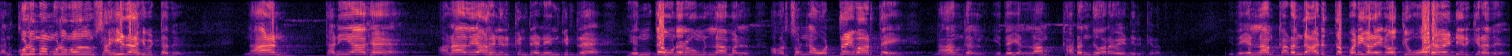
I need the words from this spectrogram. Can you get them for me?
தன் குடும்பம் முழுவதும் சகிதாகிவிட்டது நான் தனியாக அனாதையாக நிற்கின்றேன் என்கின்ற எந்த உணர்வும் இல்லாமல் அவர் சொன்ன ஒற்றை வார்த்தை நாங்கள் இதையெல்லாம் கடந்து வர வேண்டியிருக்கிறது. இதையெல்லாம் கடந்து அடுத்த பணிகளை நோக்கி ஓட வேண்டியிருக்கிறது.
